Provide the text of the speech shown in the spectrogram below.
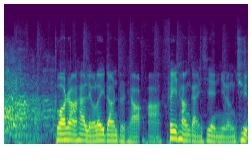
桌上还留了一张纸条啊，非常感谢你能去。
